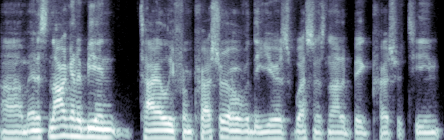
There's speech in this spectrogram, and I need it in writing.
um, and it's not going to be entirely from pressure. Over the years, Western's not a big pressure team.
